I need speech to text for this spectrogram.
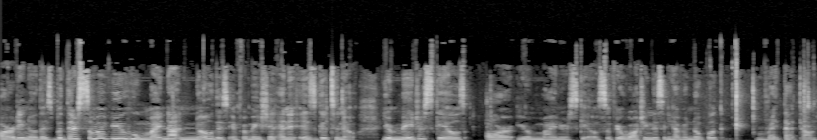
already know this, but there's some of you who might not know this information and it is good to know. Your major scales are your minor scales. So if you're watching this and you have a notebook, write that down.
